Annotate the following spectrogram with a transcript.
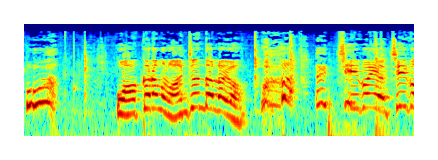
우 와! 와, 아까랑은 완전 달라요. 최고예요, 최고.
